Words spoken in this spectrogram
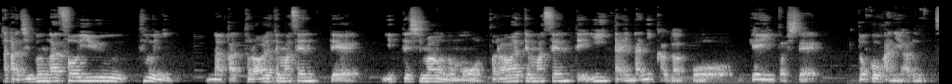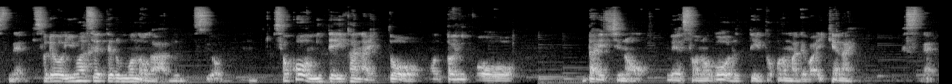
だから自分がそういう風になんかとらわれてませんって言ってしまうのも、とらわれてませんって言いたい何かがこう、原因としてどこかにあるんですね。それを言わせてるものがあるんですよ。そこを見ていかないと、本当にこう、第一の瞑想のゴールっていうところまではいけないんですね。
